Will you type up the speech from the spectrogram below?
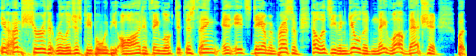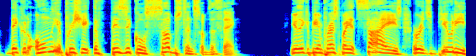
you know, I'm sure that religious people would be awed if they looked at this thing. It's damn impressive. Hell, it's even gilded and they love that shit. But they could only appreciate the physical substance of the thing. You know, they could be impressed by its size or its beauty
